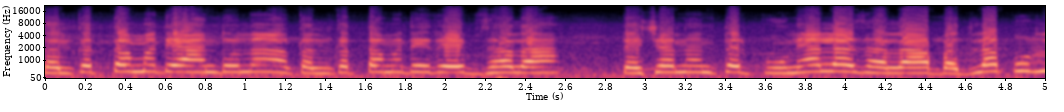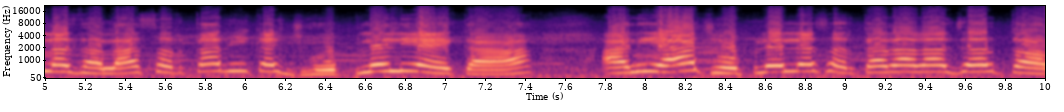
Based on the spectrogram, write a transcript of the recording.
कलकत्तामध्ये आंदोलन कलकत्तामध्ये रेप झाला. त्याच्यानंतर पुण्याला झाला बदलापूरला झाला सरकार ही काय झोपलेली आहे का? आणि या झोपलेल्या सरकाराला जर का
